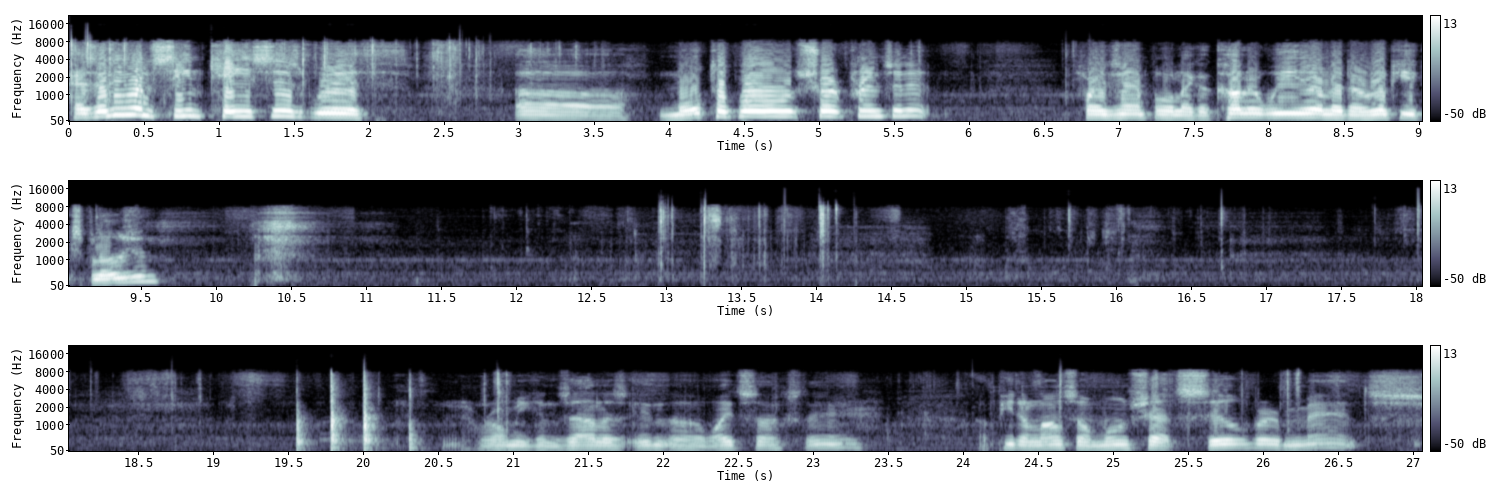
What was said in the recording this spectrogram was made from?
Has anyone seen cases with uh, multiple short prints in it? For example, like a color wheel and a rookie explosion? Gonzalez in the uh, White Sox there. A Pete Alonso Moonshot Silver match.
